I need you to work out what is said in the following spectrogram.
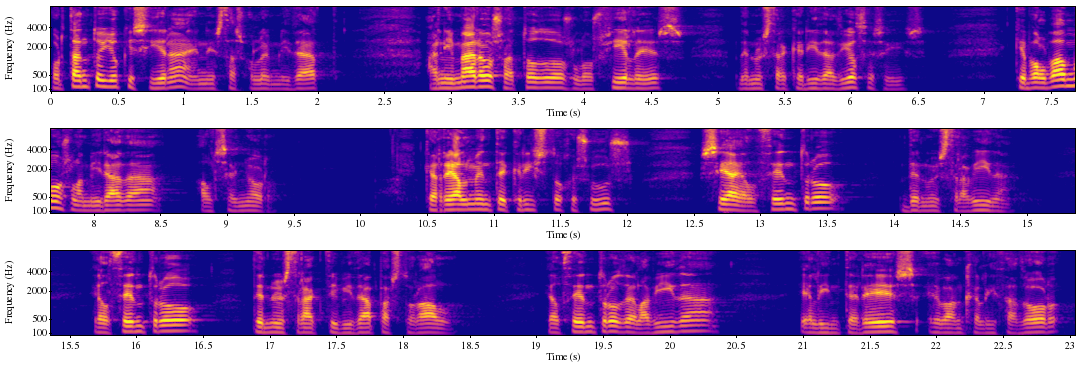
Por tanto, yo quisiera en esta solemnidad animaros a todos los fieles de nuestra querida diócesis que volvamos la mirada al Señor, que realmente Cristo Jesús sea el centro de nuestra vida, el centro de nuestra actividad pastoral, el centro de la vida, el interés evangelizador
